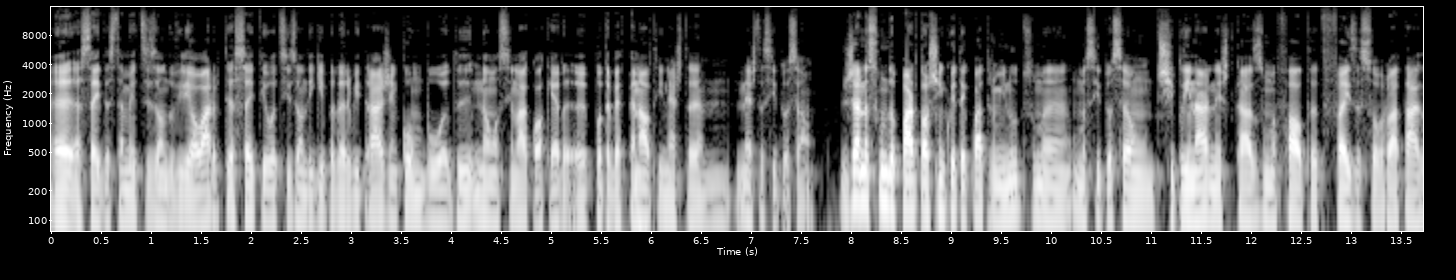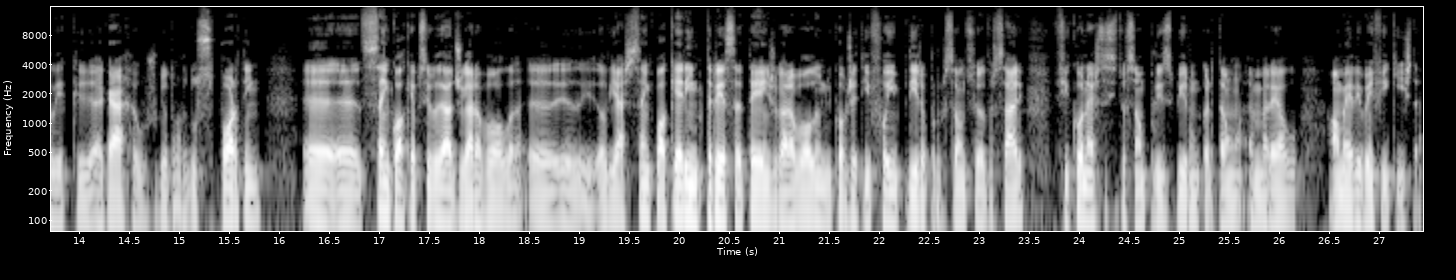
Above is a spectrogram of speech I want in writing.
uh, aceita-se também a decisão do vídeo árbitro, aceita a decisão da equipa de arbitragem como boa de não assinalar qualquer uh, pontapé de penalti nesta, nesta situação. Já na segunda parte, aos 54 minutos, uma, uma situação disciplinar, neste caso uma falta de defesa sobre o Bataglia que agarra o jogador do Sporting Uh, sem qualquer possibilidade de jogar a bola, uh, aliás, sem qualquer interesse até em jogar a bola, o único objetivo foi impedir a progressão do seu adversário, ficou nesta situação por exibir um cartão amarelo ao médio benfiquista.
